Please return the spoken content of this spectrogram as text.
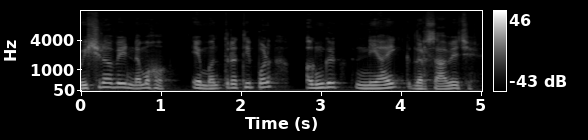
વિષ્ણવે નમઃ એ મંત્રથી પણ અંગ ન્યાય દર્શાવે છે.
